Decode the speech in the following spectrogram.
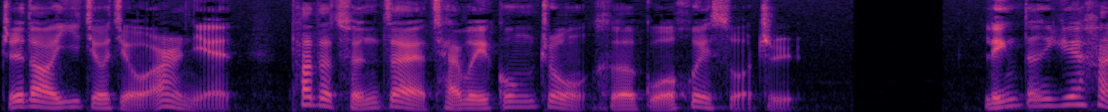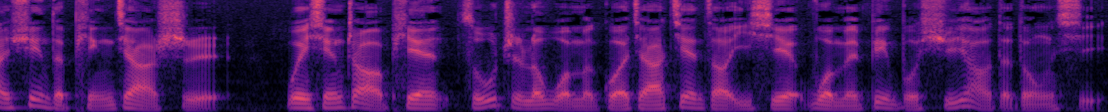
直到一九九二年，它的存在才为公众和国会所知。林登·约翰逊的评价是：卫星照片阻止了我们国家建造一些我们并不需要的东西。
